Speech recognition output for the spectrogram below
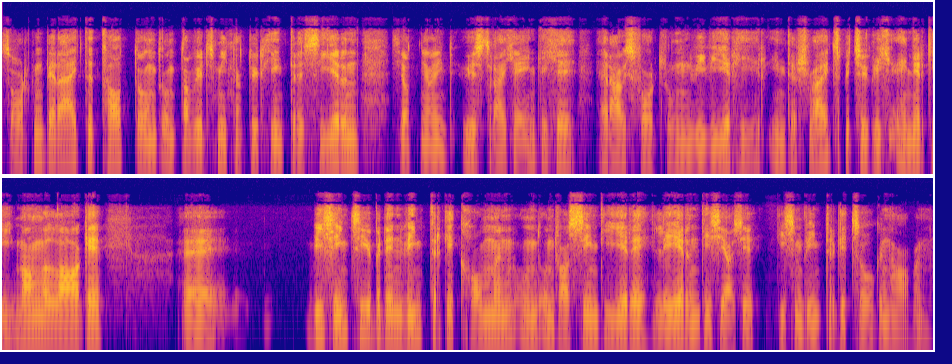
Sorgen bereitet hat. Und, und da würde es mich natürlich interessieren, Sie hatten ja in Österreich ähnliche Herausforderungen wie wir hier in der Schweiz bezüglich Energiemangellage. Äh, wie sind Sie über den Winter gekommen und, und was sind Ihre Lehren, die Sie aus diesem Winter gezogen haben?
